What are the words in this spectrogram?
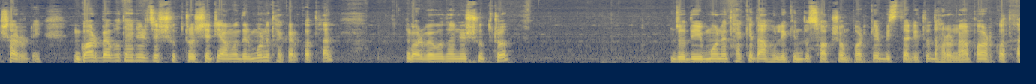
সারণী। গড় ব্যবধানের যে সূত্র, সেটি আমাদের মনে থাকার কথা। গড় ব্যবধানের সূত্র যদি মনে থাকে তাহলে কিন্তু ছক সম্পর্কে বিস্তারিত ধারণা পাওয়ার কথা।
